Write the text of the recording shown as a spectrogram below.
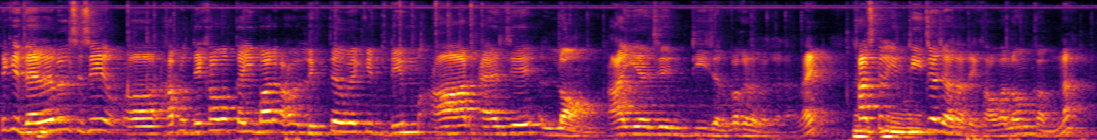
देखिए वेरिएबल्स इसे आप लोग देखा हुआ कई बार लिखते हुए कि dim R as a long I as a integer वगैरह वगैरह राइट खासकर हम्म। इंटीजर ज़्यादा देखा होगा लॉन्ग कम ना? हम्म, हम्म,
